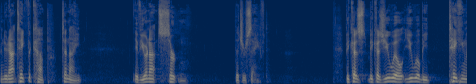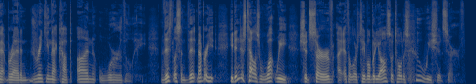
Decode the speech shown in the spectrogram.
and do not take the cup tonight if you're not certain that you're saved. Because, because you, will, you will be taking that bread and drinking that cup unworthily. This, listen, this, remember, he, he didn't just tell us what we should serve at the Lord's table, but he also told us who we should serve.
